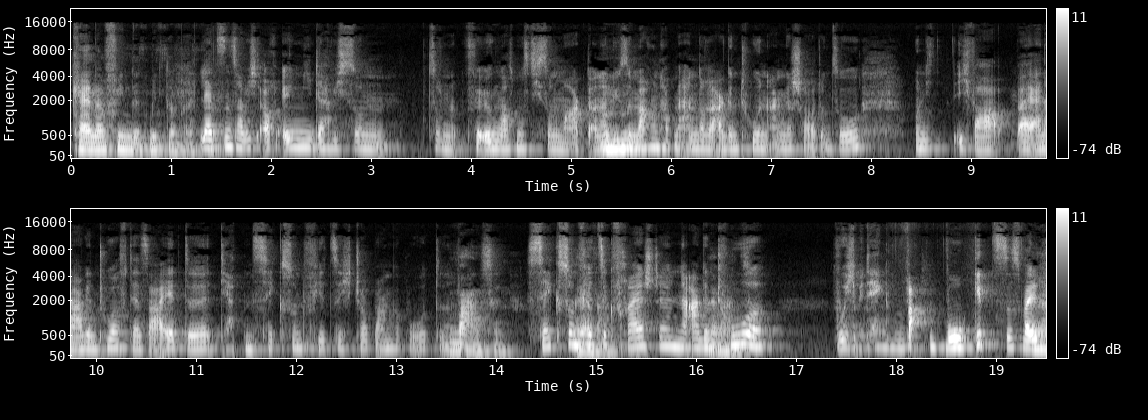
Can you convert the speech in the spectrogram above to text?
keiner findet Mitarbeiter. Letztens habe ich auch irgendwie, da habe ich so ein, so ein, für irgendwas musste ich so eine Marktanalyse Mhm. machen und habe mir andere Agenturen angeschaut und so. Und ich, ich war bei einer Agentur auf der Seite, die hatten 46 Jobangebote. Wahnsinn. 46 Ja, Freistellen, eine Agentur. Wo ich mir denke, wo gibt's das? Weil Ja.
